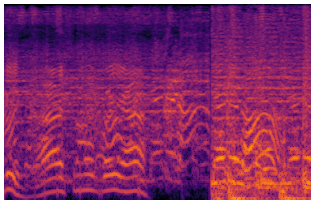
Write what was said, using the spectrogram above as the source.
ગાડી. હા શું ભાઈ હા.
